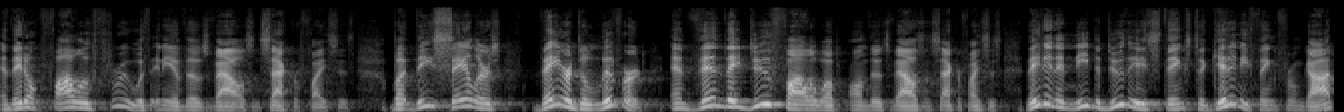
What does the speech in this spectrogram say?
and they don't follow through with any of those vows and sacrifices. But these sailors, they are delivered and then they do follow up on those vows and sacrifices. They didn't need to do these things to get anything from God,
